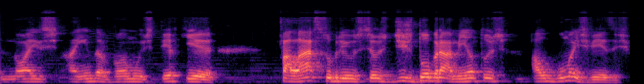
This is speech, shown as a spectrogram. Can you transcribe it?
nós ainda vamos ter que falar sobre os seus desdobramentos algumas vezes.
